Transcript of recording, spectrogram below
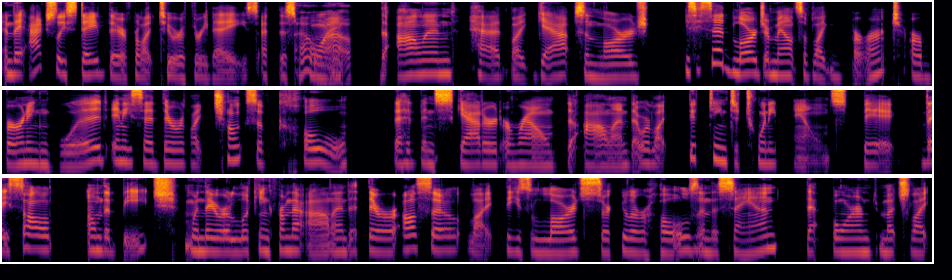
and they actually stayed there for like two or three days at this Oh, point wow. the island had like gaps and large he said large amounts of like burnt or burning wood and he said there were like chunks of coal that had been scattered around the island that were like 15 to 20 pounds big. They saw on the beach when they were looking from the island that there were also like these large circular holes in the sand that formed much like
